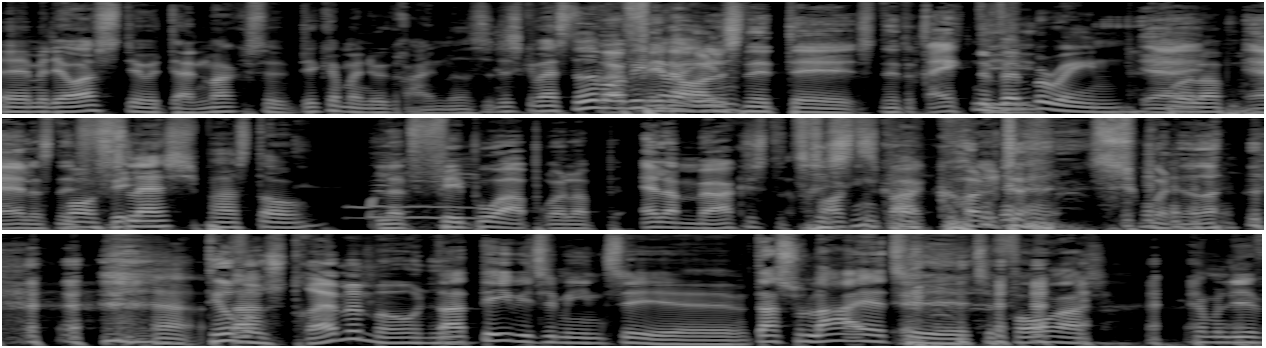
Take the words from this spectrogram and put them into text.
Øh, men det er også det er jo i Danmark, så det kan man jo ikke regne med. Så det skal være et sted, Det hvor er vi kan være holde sådan et, øh, sådan et rigtigt... November Rain ja, bryllup, ja, eller sådan hvor et, fe- Slash bare står. eller et februarbryllup. Aller mørkest og trist. Bare koldt. Super nederen. Ja, Det var der, vores drømmemåned. der er D-vitamin til... Øh, der er solarie til, til forret. kan man lige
